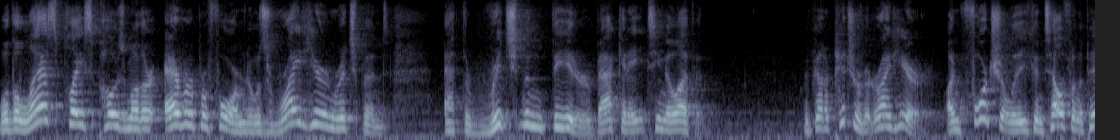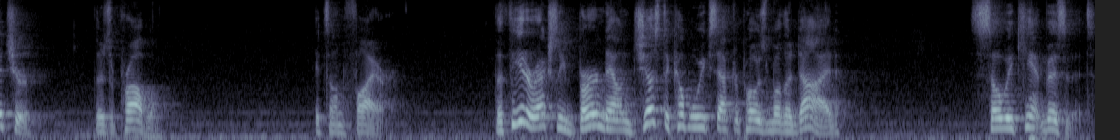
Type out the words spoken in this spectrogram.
Well, the last place Poe's mother ever performed was right here in Richmond at the Richmond Theater back in 1811. We've got a picture of it right here. Unfortunately, you can tell from the picture there's a problem. It's on fire. The theater actually burned down just a couple weeks after Poe's mother died, so we can't visit it.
